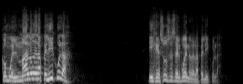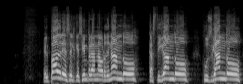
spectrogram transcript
como el malo de la película y Jesús es el bueno de la película. El Padre es el que siempre anda ordenando, castigando, juzgando,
